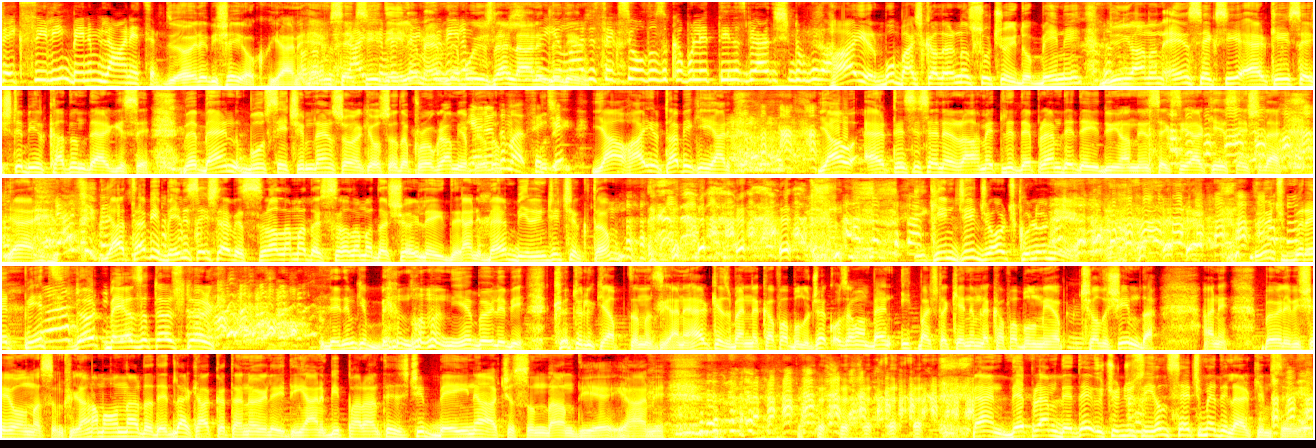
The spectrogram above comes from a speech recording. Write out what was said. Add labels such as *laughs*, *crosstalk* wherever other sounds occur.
Seksiliğim benim lanetim. Öyle bir şey yok. Yani hem Ya seksi şimdi değilim seksi hem de değilim. bu yüzden Şimdi lanetli yıllarca değilim. seksi olduğunuzu kabul ettiğiniz bir yerde şimdi bugün... Hayır bu başkalarının suçuydu. Beni dünyanın en seksi erkeği seçti bir kadın dergisi. Ve ben bu seçimden sonraki o sırada program yapıyordum. Yaradı mı Bu- seçim? ya hayır tabii ki yani. *laughs* ya ertesi sene rahmetli deprem dedeyi dünyanın en seksi erkeği seçtiler. Yani, Gerçekten. Ya tabii beni seçtiler ve sıralama sıralama da şöyleydi. Yani ben birinci çıktım. *laughs* İkinci George Clooney. *laughs* Üç Brad Pitt, dört Beyazıt Öztürk. Dedim ki ben bana niye böyle bir kötülük yaptınız? Yani herkes benimle kafa bulacak. O zaman ben ilk başta kendimle kafa bulmaya çalışayım da hani böyle bir şey olmasın filan. Ama onlar da dediler ki hakikaten öyleydi. Yani bir parantez içi beyni açısından diye yani. *laughs* Ben depremde de üçüncüsü yıl seçmediler kimseyi.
